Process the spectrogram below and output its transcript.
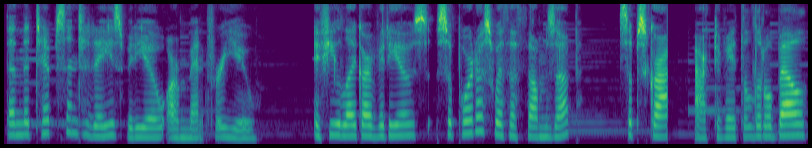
then the tips in today's video are meant for you. If you like our videos, support us with a thumbs up, subscribe, activate the little bell,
